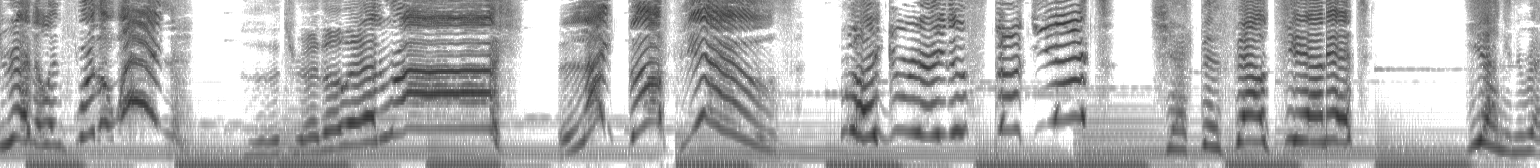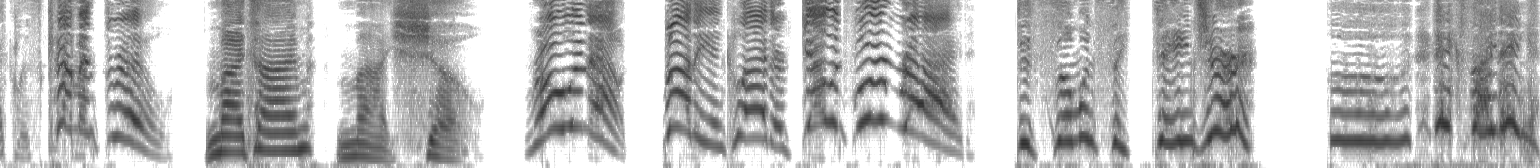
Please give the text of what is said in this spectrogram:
Adrenaline for the win! Adrenaline rush! Light the fuse! My greatest stunt yet! Check this out, Janet! Young and reckless coming through! My time, my show. Rolling out! Bonnie and Clyde are going for a ride! Did someone say danger? Uh, exciting!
